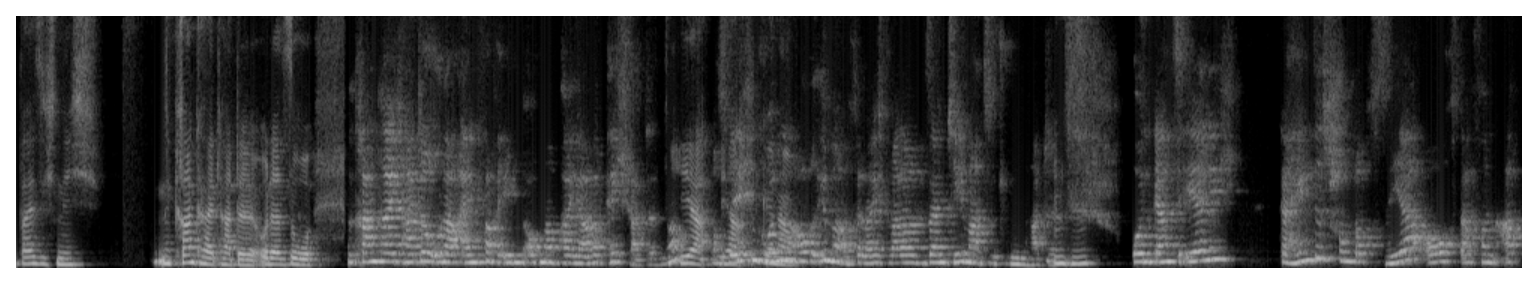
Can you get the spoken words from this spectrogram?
weiß ich nicht, eine Krankheit hatte oder so. Eine Krankheit hatte oder einfach eben auch mal ein paar Jahre Pech hatte. Ne? Ja, Aus ja, welchen Gründen genau. auch immer. Vielleicht, weil er mit seinem Thema zu tun hatte. Mhm. Und ganz ehrlich, da hängt es schon doch sehr auch davon ab,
